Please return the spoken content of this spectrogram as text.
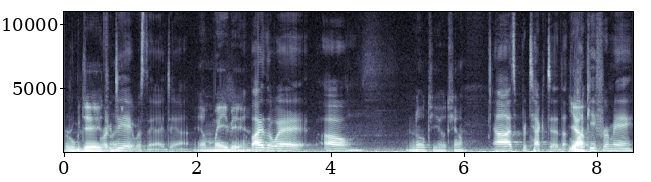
rook d8. rook right? d8 was the idea. Yeah, maybe. By the way, um, Not yet. Yeah. ah, it's protected. Yeah. Lucky for me.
